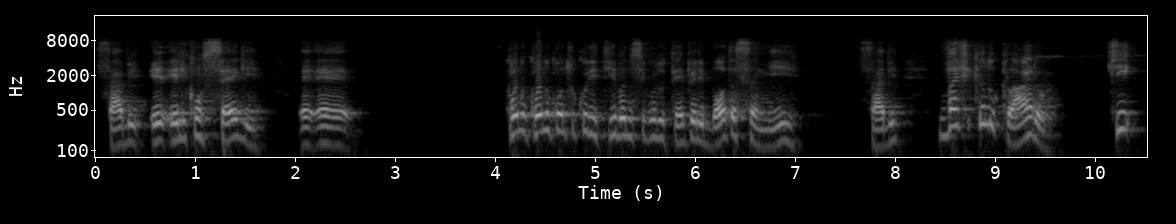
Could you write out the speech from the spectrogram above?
sabe, ele, ele consegue. É, é, quando, quando contra o Curitiba no segundo tempo ele bota Sami, sabe, vai ficando claro que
